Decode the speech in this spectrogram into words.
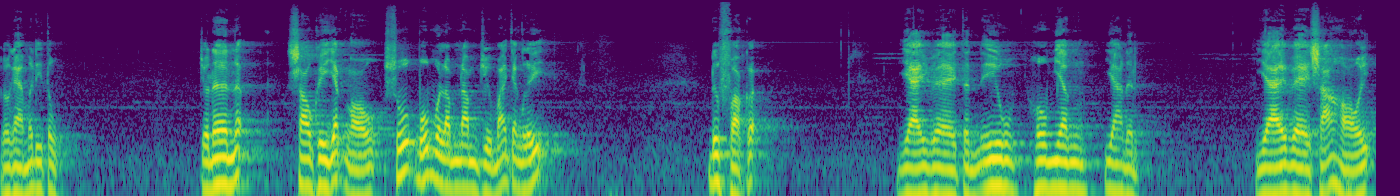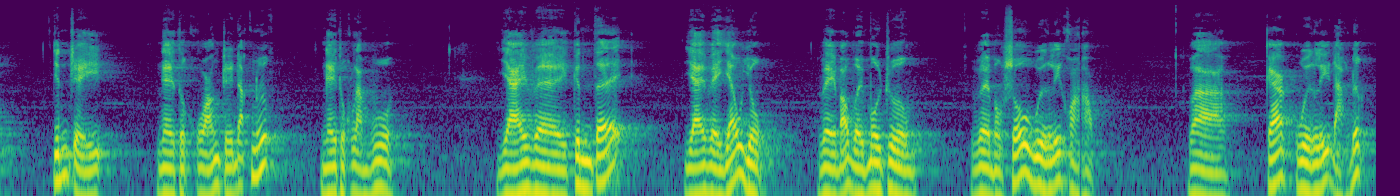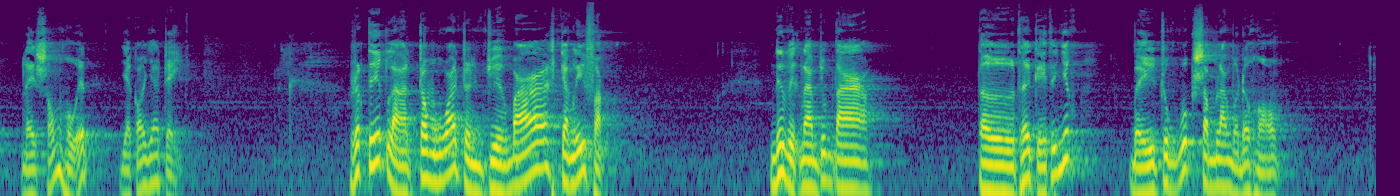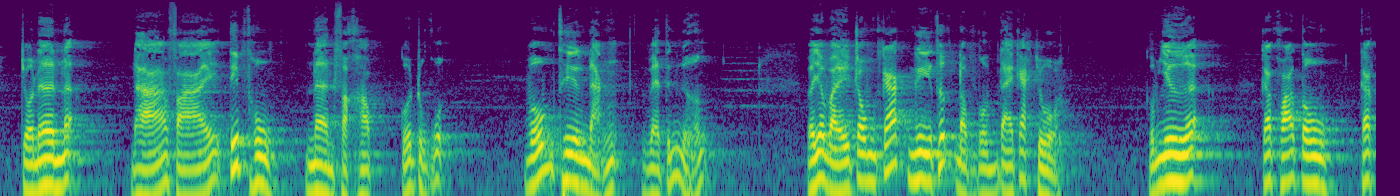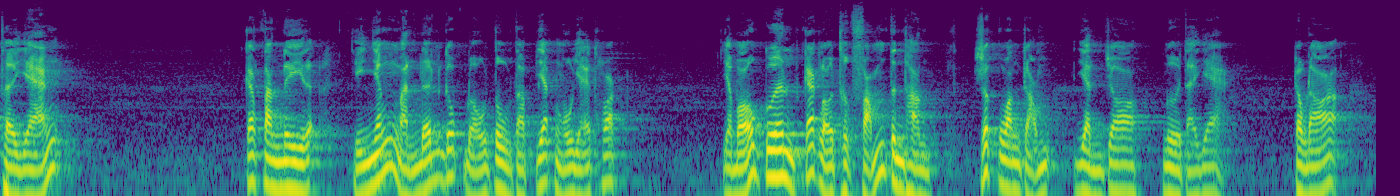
Rồi ngài mới đi tu. Cho nên đó, sau khi giác ngộ suốt 45 năm chiều bá chân lý Đức Phật đó, dạy về tình yêu hôn nhân gia đình. Dạy về xã hội chính trị nghệ thuật quản trị đất nước nghệ thuật làm vua. Dạy về kinh tế dạy về giáo dục về bảo vệ môi trường, về một số nguyên lý khoa học và các nguyên lý đạo đức để sống hữu ích và có giá trị. Rất tiếc là trong quá trình truyền bá chân lý phật, nếu việt nam chúng ta từ thế kỷ thứ nhất bị trung quốc xâm lăng và đô hộ, cho nên đã phải tiếp thu nền phật học của trung quốc vốn thiên nặng về tín ngưỡng. Và do vậy trong các nghi thức độc tụng tại các chùa cũng như á, các khóa tu các thời giảng các tăng ni đó chỉ nhấn mạnh đến góc độ tu tập giác ngộ giải thoát. Và bỏ quên các loại thực phẩm tinh thần rất quan trọng dành cho người tại gia. Trong đó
